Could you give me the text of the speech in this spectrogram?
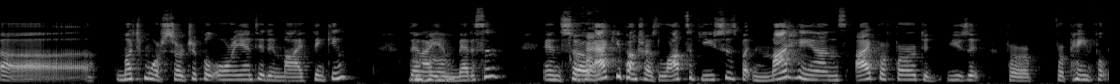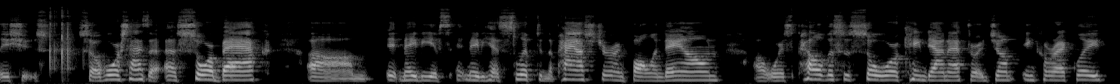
uh, much more surgical oriented in my thinking than mm-hmm. I am mm-hmm. medicine. And so okay. acupuncture has lots of uses, but in my hands, I prefer to use it for, for painful issues. So horse has a, a sore back. Um, it maybe it maybe has slipped in the pasture and fallen down, uh, or his pelvis is sore, came down after a jump incorrectly,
